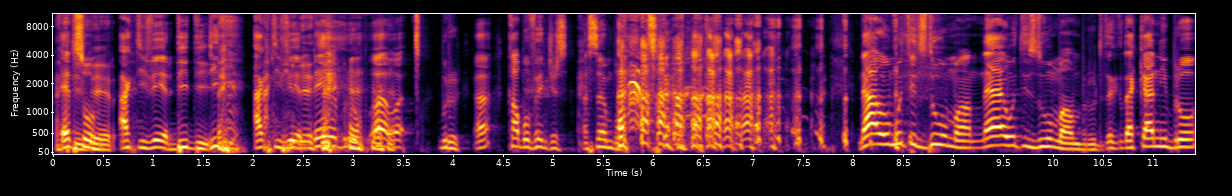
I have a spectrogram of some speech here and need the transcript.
Edson, activeer. activeer. Didi. Didi, activeer. Activeer. Nee, broer. Wa- wa- broer. Huh? Cabo Ventures, assemble. nou, we moeten iets doen, man. Nee, we moeten iets doen, man, broer. Dat, dat kan niet, bro.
